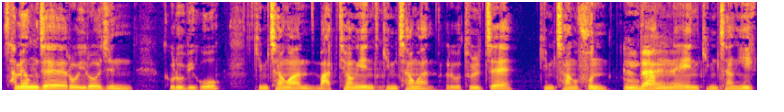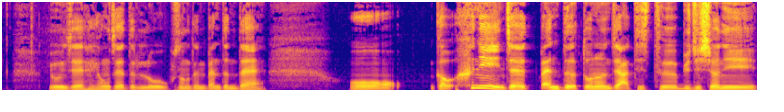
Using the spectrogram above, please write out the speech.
삼형제로 이루어진 그룹이고 김창완, 맏형인 김창완, 그리고 둘째 김창훈, 그리고 네. 막내인 김창익. 요 이제 형제들로 구성된 밴드인데 어 그러니까 흔히 이제 밴드 또는 이제 아티스트 뮤지션이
